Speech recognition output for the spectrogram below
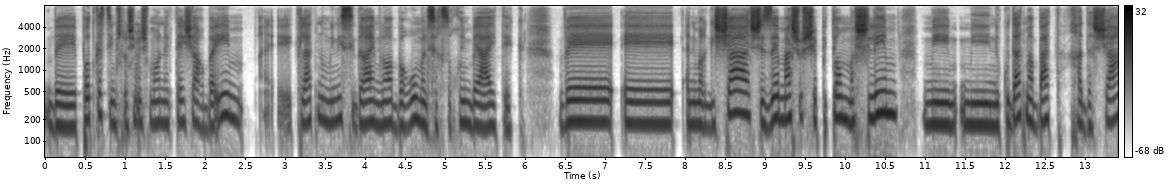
בפודקאסטים 38-9-40, הקלטנו מיני סדרה עם נועה ברום על סכסוכים בהייטק. ואני מרגישה שזה משהו שפתאום משלים מנקודת מבט חדשה.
